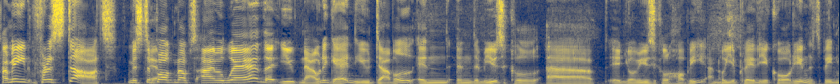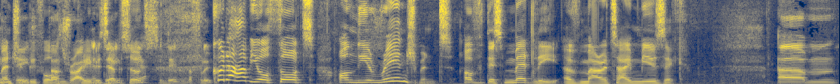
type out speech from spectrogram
I mean, for a start, Mr. Yep. Bognops, I'm aware that you now and again you dabble in, in the musical uh, in your musical hobby. I know you play the accordion; it's been mentioned Indeed. before That's in right, previous indeed. episodes. Yes, indeed. Could I have your thoughts on the arrangement of this medley of maritime music? Um,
